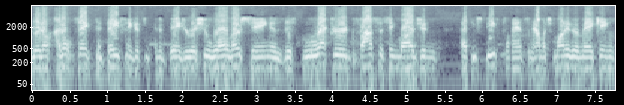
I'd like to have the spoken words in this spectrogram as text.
they don't. I don't think that they think it's a major issue. All they're seeing is this record processing margin at these beef plants and how much money they're making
